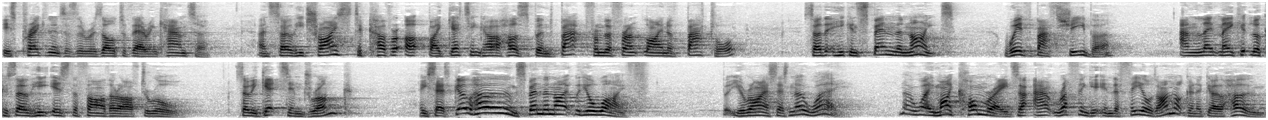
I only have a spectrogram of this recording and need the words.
is pregnant as a result of their encounter. And so he tries to cover up by getting her husband back from the front line of battle so that he can spend the night with Bathsheba and make it look as though he is the father after all. So he gets him drunk. He says, Go home, spend the night with your wife. But Uriah says, No way. No way. My comrades are out roughing it in the field. I'm not going to go home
